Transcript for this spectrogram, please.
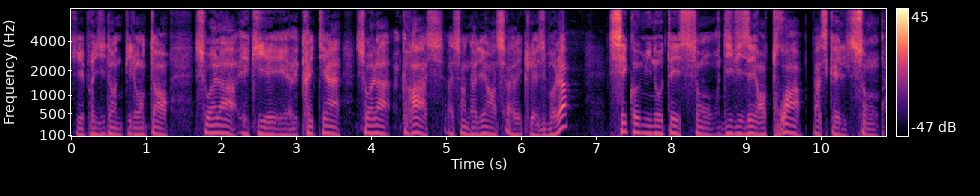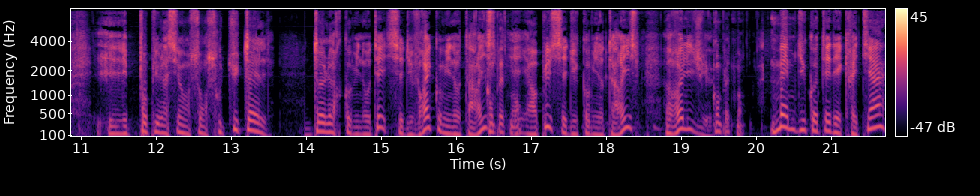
qui est président depuis longtemps, soit là et qui est euh, chrétien, soit là grâce à son alliance avec le Hezbollah. Ces communautés sont divisées en trois parce qu'elles sont, les populations sont sous tutelle de leur communauté. C'est du vrai communautarisme. Complètement. Et en plus, c'est du communautarisme religieux. Complètement. Même du côté des chrétiens,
